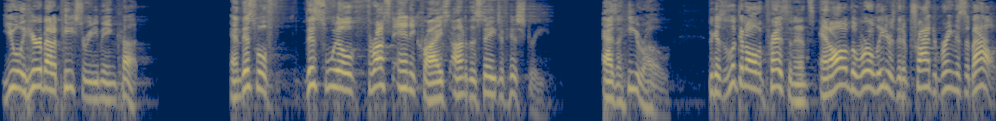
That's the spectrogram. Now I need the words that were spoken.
you will hear about a peace treaty being cut. And this will, this will thrust Antichrist onto the stage of history as a hero. Because look at all the presidents and all of the world leaders that have tried to bring this about.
